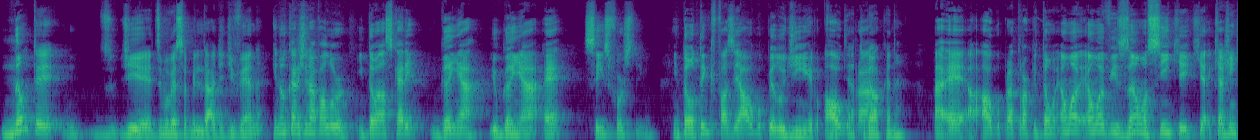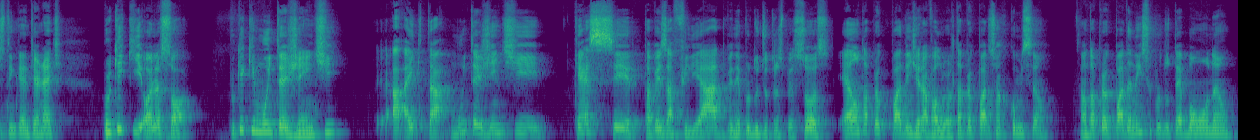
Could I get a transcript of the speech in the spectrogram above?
não ter de desenvolver essa habilidade de venda e não querem gerar valor. Então elas querem ganhar. E o ganhar é sem esforço nenhum. Então eu tenho que fazer algo pelo dinheiro. Algo Tem a pra, troca, né? Ah, É, algo para troca. Então, é uma, é uma visão, assim, que, que, que a gente tem na internet. Por que que, olha só, por que que muita gente, aí que tá, muita gente quer ser, talvez, afiliado, vender produto de outras pessoas, ela não tá preocupada em gerar valor, ela tá preocupada só com a comissão. Ela não tá preocupada nem se o produto é bom ou não.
